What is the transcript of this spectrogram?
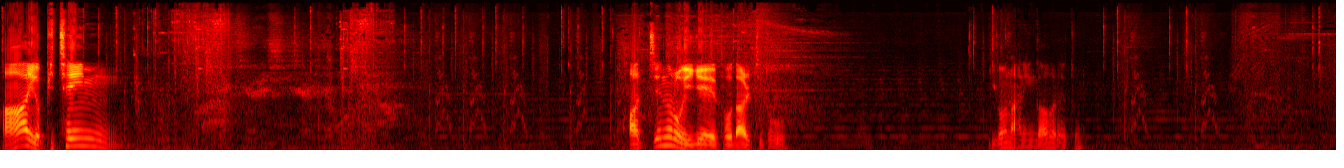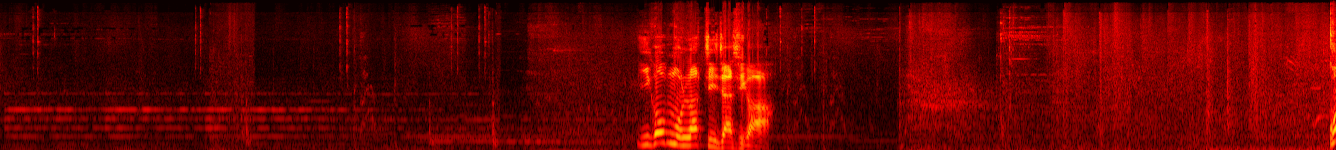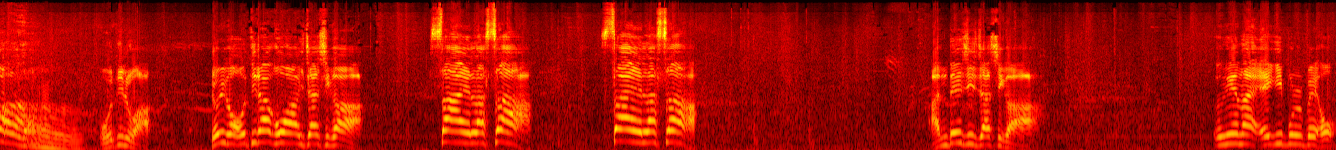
아, 이거 비체인. 아, 찐으로 이게 더 나을지도. 이건 아닌가, 그래도? 이건 몰랐지 이 자식아. 꽝! 어디로 와? 여기가 어디라고 와 이 자식아? 싸 엘라 싸! 싸 엘라 싸! 안되지 이 자식아. 응애나 애기 볼배 어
